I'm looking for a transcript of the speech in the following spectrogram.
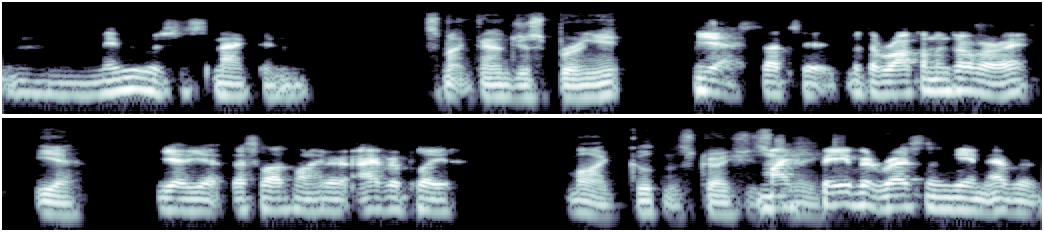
Mm, maybe it was just SmackDown. SmackDown, just bring it. Yes, that's it. With the Rock on the cover, right? Yeah, Yeah, yeah. That's the last one I ever, I ever played. my goodness gracious My me. favorite wrestling game ever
